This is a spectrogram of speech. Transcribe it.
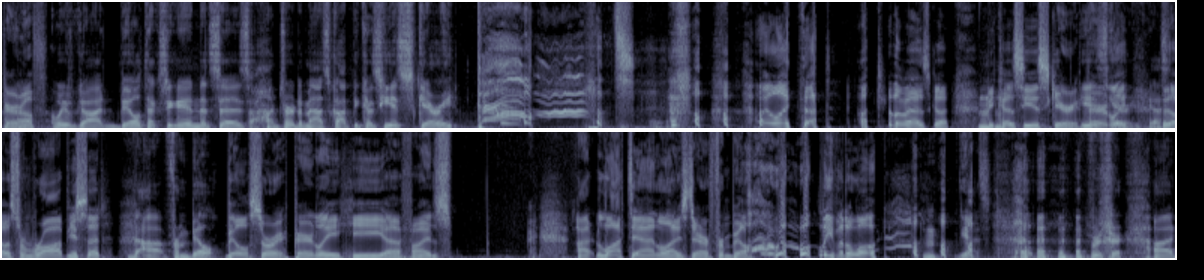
Fair enough. We've got Bill texting in that says, Hunter the mascot because he is scary. I like that. Hunter the mascot mm-hmm. because he is scary. He Apparently, is scary, yes. that was from Rob. You said uh, from Bill. Bill, sorry. Apparently, he uh, finds a lot to analyze there from Bill. we'll leave it alone. yes, for sure. Uh,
